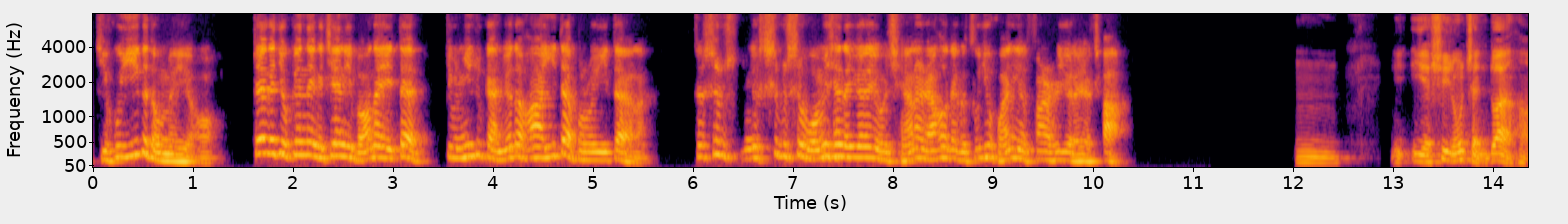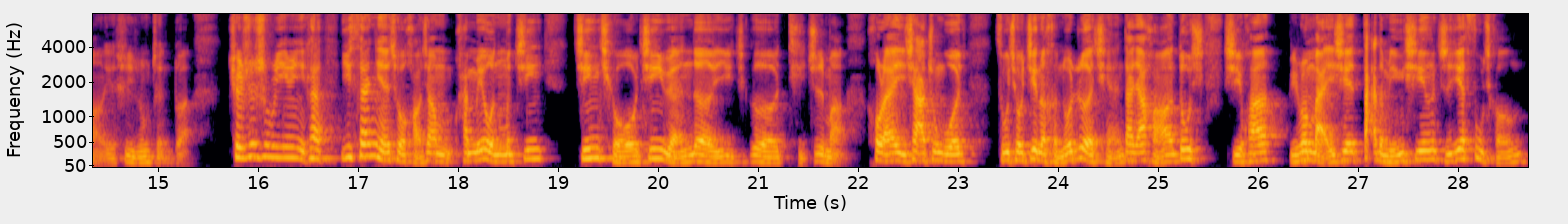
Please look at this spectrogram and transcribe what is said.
几乎一个都没有。这个就跟那个健力宝那一代，就你就感觉到好像一代不如一代了。这是不是你是不是我们现在越来越有钱了，然后这个足球环境反而是越来越差？嗯，也也是一种诊断哈，也是一种诊断。确实是不是因为你看一三年的时候好像还没有那么金金球金元的一个体制嘛，后来一下中国足球进了很多热钱，大家好像都喜欢，比如说买一些大的明星直接速成，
